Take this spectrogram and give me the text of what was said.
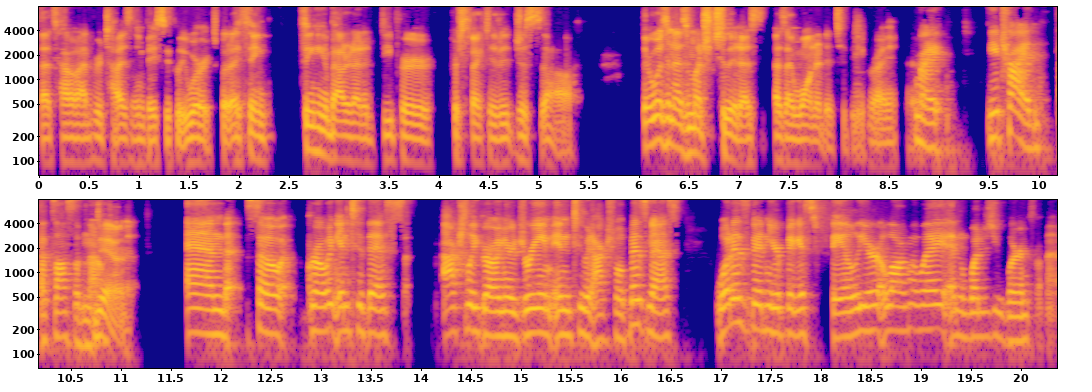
that's how advertising basically worked. But I think thinking about it at a deeper perspective, it just, uh, there wasn't as much to it as, as I wanted it to be. Right. Right. You tried. That's awesome though. Yeah. And so growing into this, actually growing your dream into an actual business, what has been your biggest failure along the way and what did you learn from it?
